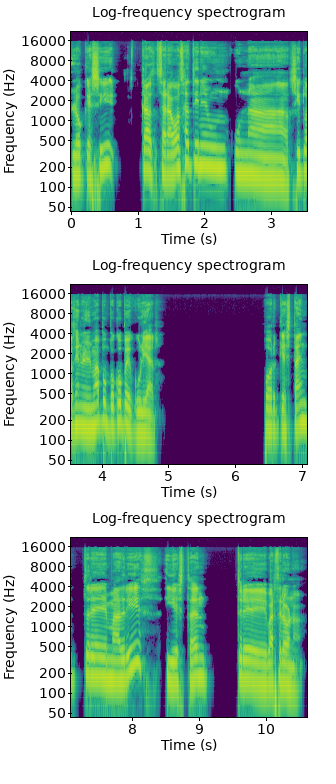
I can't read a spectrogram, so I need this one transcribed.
Lo que sí. Claro, Zaragoza tiene un- una situación en el mapa un poco peculiar. Porque está entre Madrid y está entre Barcelona.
